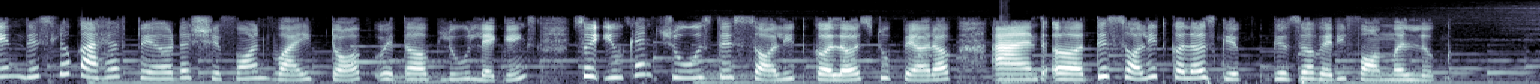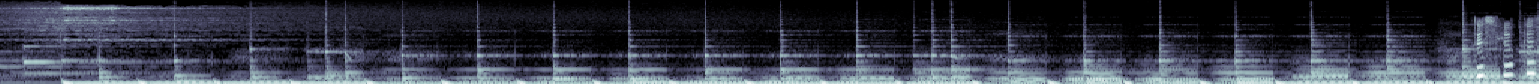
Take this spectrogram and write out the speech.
In this look, I have paired a chiffon white top with a blue leggings. So you can choose this solid colors to pair up and uh, this solid colors give, gives a very formal look. This look is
